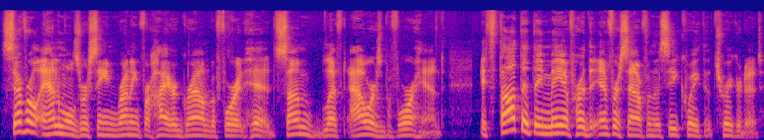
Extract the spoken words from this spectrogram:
several animals were seen running for higher ground before it hit. Some left hours beforehand. It's thought that they may have heard the infrasound from the seaquake that triggered it.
